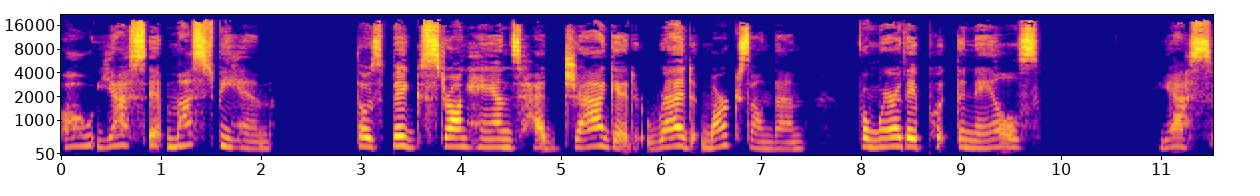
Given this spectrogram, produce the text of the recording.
oh, yes, it must be him. Those big, strong hands had jagged, red marks on them from where they put the nails. Yes,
